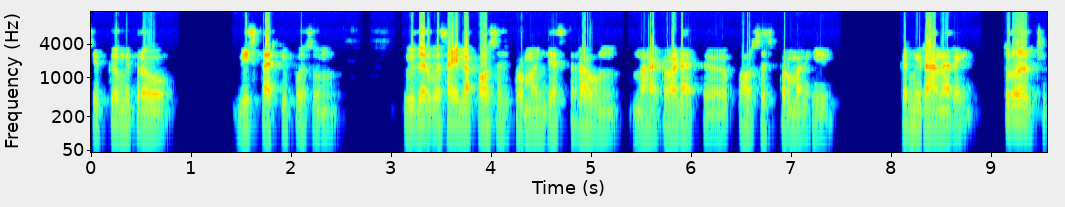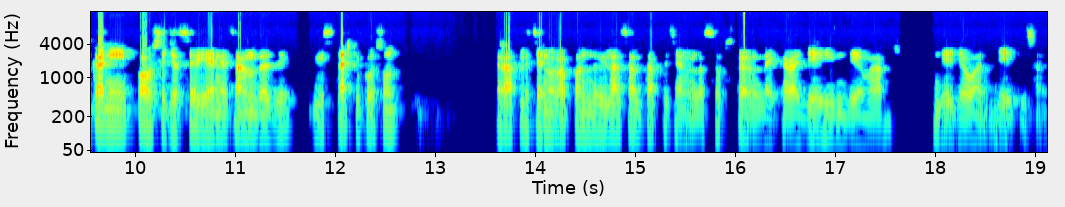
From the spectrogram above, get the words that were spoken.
शेतकरी मित्र वीस तारखेपासून विदर्भ साईडला पावसाचे प्रमाण जास्त राहून मराठवाड्यात पावसाचे प्रमाण हे कमी राहणार आहे. तुरळक ठिकाणी पावसाच्या सरी येण्याचा अंदाज आहे. वीस तारखेपासून. तर आपल्या चॅनल आपण नवीला असाल तर आपल्या चॅनलला सबस्क्राईब लाईक करा. जय हिंद जय महाराष्ट्र जय जवान जय किसान.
